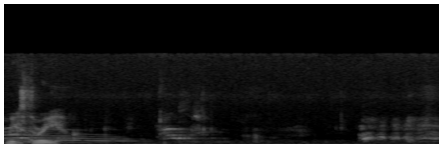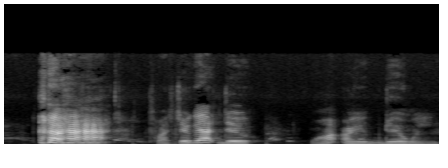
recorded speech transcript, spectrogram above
Me three. That's what you get, dude. What are you doing?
